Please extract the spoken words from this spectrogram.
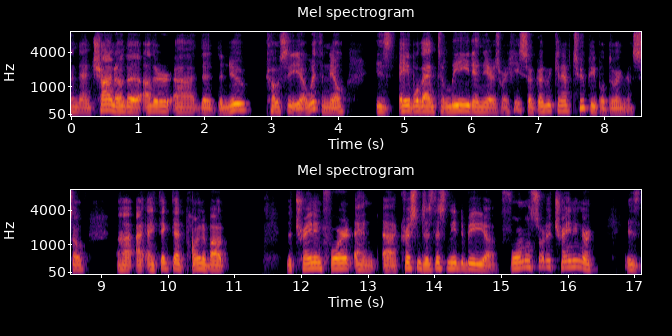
and then Chano, the other, uh, the, the new co-CEO with Aneel, is able then to lead in areas where he's so good, we can have two people doing this. So uh, I, I, think that point about the training for it and uh, Christian, does this need to be a formal sort of training or is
